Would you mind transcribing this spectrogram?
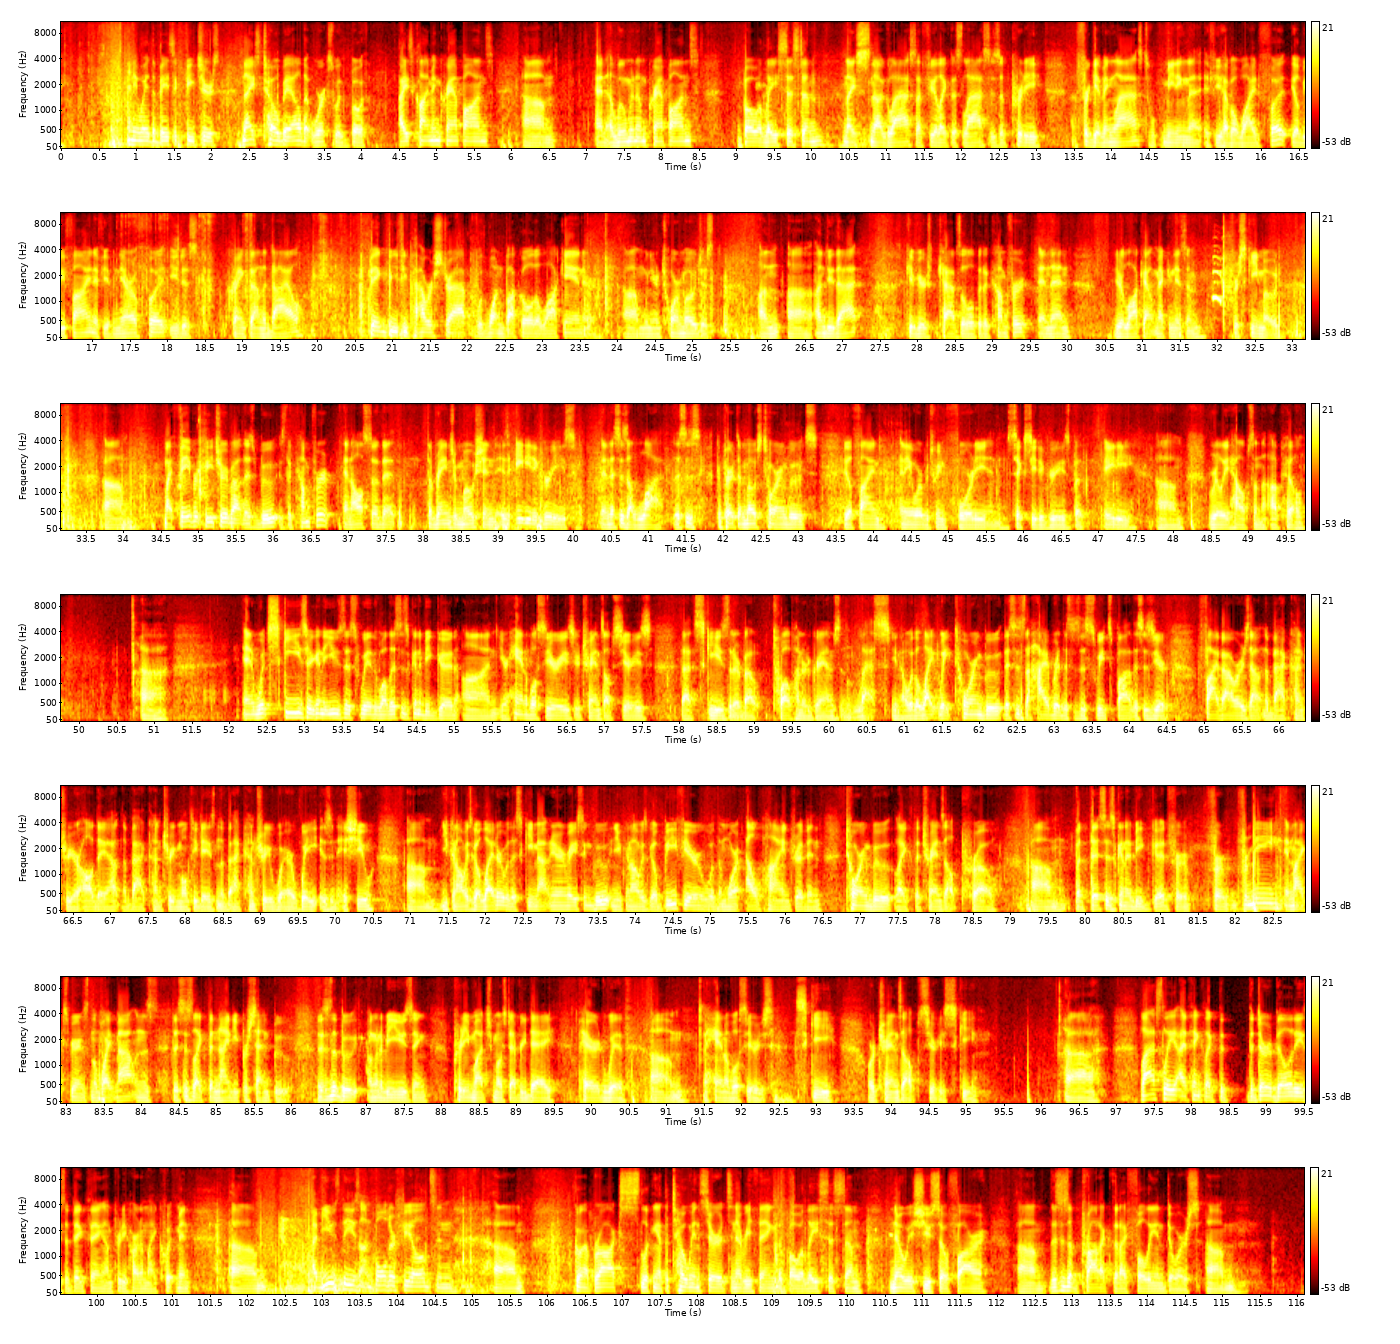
Anyway, the basic features, nice toe bail that works with both ice climbing crampons um, and aluminum crampons. BOA lace system, nice snug last. I feel like this last is a pretty forgiving last, meaning that if you have a wide foot, you'll be fine. If you have a narrow foot, you just crank down the dial. Big beefy power strap with one buckle to lock in or um, when you're in tour mode, just un, uh, undo that. Give your calves a little bit of comfort and then your lockout mechanism for ski mode. Um, my favorite feature about this boot is the comfort and also that the range of motion is 80 degrees. And this is a lot. This is compared to most touring boots, you'll find anywhere between 40 and 60 degrees, but 80 um, really helps on the uphill. Uh, and which skis are you going to use this with? Well, this is going to be good on your Hannibal series, your Transalp series. That's skis that are about 1,200 grams and less. You know, with a lightweight touring boot, this is the hybrid. This is the sweet spot. This is your five hours out in the backcountry or all day out in the backcountry, multi-days in the backcountry where weight is an issue. Um, you can always go lighter with a ski mountaineering racing boot and you can always go beefier with a more alpine driven touring boot like the Transalp Pro. Um, but this is going to be good for, for, for me, in my experience in the White Mountains, this is like the 90% boot. This is the boot I'm going to be using pretty much most every day paired with um, a Hannibal Series ski or Transalp Series ski. Uh, lastly, I think like the, the durability is a big thing. I'm pretty hard on my equipment. Um, I've used these on boulder fields and um, going up rocks, looking at the toe inserts and everything, the BOA lace system, no issue so far. Um, this is a product that I fully endorse. Um,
